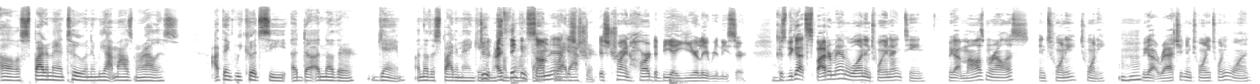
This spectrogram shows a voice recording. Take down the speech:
uh Spider-Man 2 and then we got Miles Morales. I think we could see a, another game, another Spider-Man game Dude, or I something think like that Insomniac right is, tr- is trying hard to be a yearly releaser. Mm-hmm. Because we got Spider Man 1 in 2019. We got Miles Morales in 2020. Mhm. We got Ratchet in 2021.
